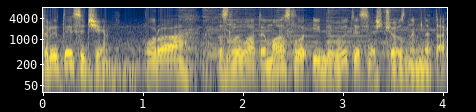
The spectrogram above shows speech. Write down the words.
три тисячі. Пора зливати масло і дивитися, що з ним не так.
